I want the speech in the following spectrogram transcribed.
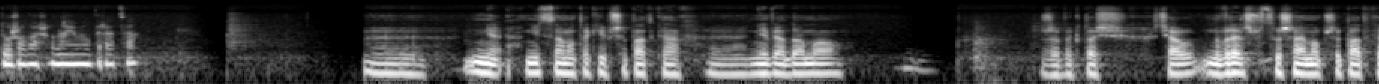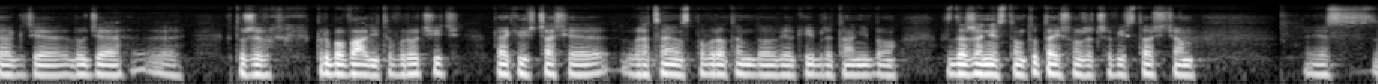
Dużo waszych znajomych wraca? Y, Nie, nic nam o takich przypadkach y, nie wiadomo, żeby ktoś chciał. No wręcz słyszałem o przypadkach, gdzie ludzie, y, którzy próbowali tu wrócić, po jakimś czasie wracają z powrotem do Wielkiej Brytanii, bo zdarzenie z tą tutejszą rzeczywistością jest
